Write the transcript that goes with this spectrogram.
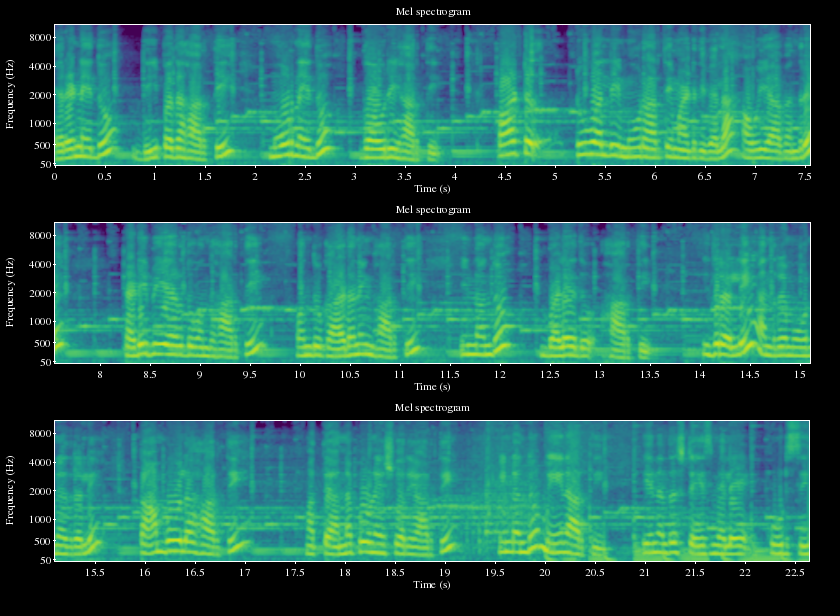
ಎರಡನೇದು ದೀಪದ ಆರತಿ ಮೂರನೇದು ಗೌರಿ ಆರತಿ ಪಾರ್ಟ್ ಟೂ ಅಲ್ಲಿ ಮೂರು ಆರತಿ ಮಾಡಿದ್ದೀವಲ್ಲ ಅವು ಯಾವಂದರೆ ಟಡಿಬಿಯರ್ದು ಒಂದು ಆರತಿ ಒಂದು ಗಾರ್ಡನಿಂಗ್ ಆರತಿ ಇನ್ನೊಂದು ಬಳೆದು ಆರತಿ ಇದರಲ್ಲಿ ಅಂದರೆ ಮೂರನೇದರಲ್ಲಿ ತಾಂಬೂಲ ಆರತಿ ಮತ್ತು ಅನ್ನಪೂರ್ಣೇಶ್ವರಿ ಆರತಿ ಇನ್ನೊಂದು ಮೇನ್ ಆರತಿ. ಏನಂದ್ರೆ ಸ್ಟೇಜ್ ಮೇಲೆ ಕೂಡಿಸಿ,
